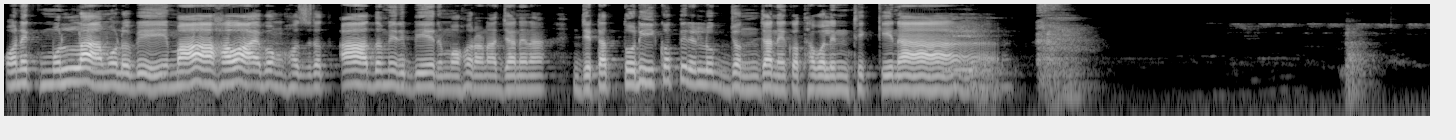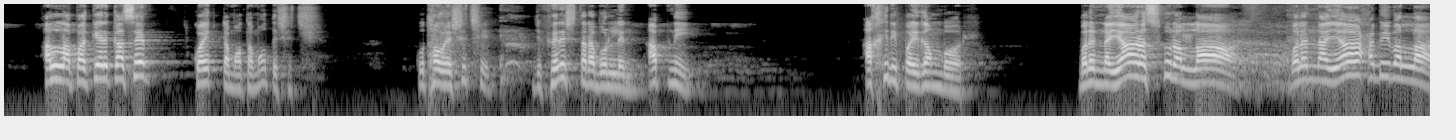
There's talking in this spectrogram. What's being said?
অনেক মোল্লা, মৌলবী, মা হাওয়া এবং হজরত আদমের বিয়ের মহরানা জানে না। যেটা তরিকতের লোকজন জানে কথা বলেন ঠিক কিনা? আল্লাহ পাকের কাছে কয়েকটা মতামত এসেছে। কোথাও এসেছে যে ফেরেশ তারা বললেন, আপনি আখিরি পয়গাম্বর। বলেন না, ইয়া রসুল আল্লাহ বলেন না, ইয়া হাবিব আল্লাহ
